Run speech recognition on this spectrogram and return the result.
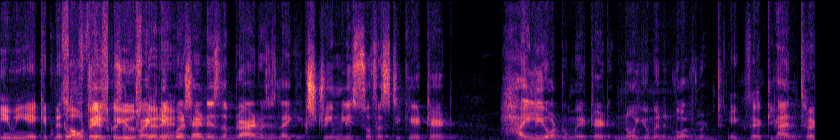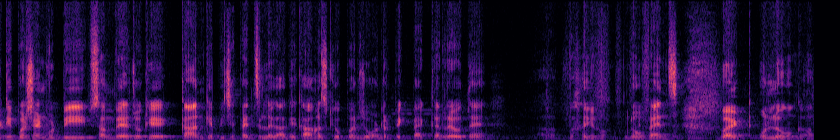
की हुई हैं कितने totally. softwares को so use कर रहे हैं 20% is the brand which is like extremely sophisticated highly automated no human involvement exactly and 30% would be somewhere जो कि कान के पीछे पेंसिल लगा के कागज़ के ऊपर जो ऑर्डर पिक पैक कर रहे होते हैं you know no offence but उन लोगों का।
